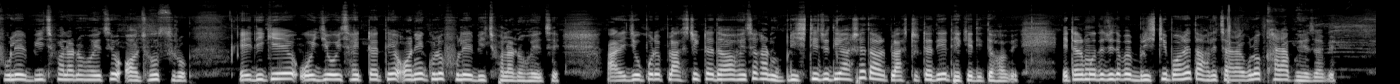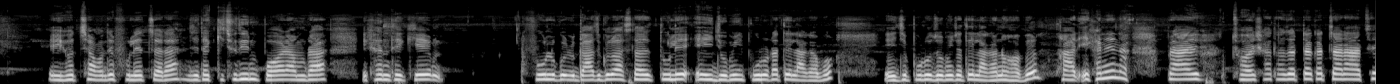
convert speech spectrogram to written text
ফুলের বীজ ফলানো হয়েছে অজস্র। এইদিকে ওই যে ওই সাইডটাতে অনেকগুলো ফুলের বীজ ফলানো হয়েছে। আর এই যে উপরে প্লাস্টিকটা দেওয়া হয়েছে, কারণ বৃষ্টি যদি আসে তাহলে প্লাস্টিকটা দিয়ে ঢেকে দিতে হবে। এটার মধ্যে যদি আবার বৃষ্টি পড়ে তাহলে চারাগুলো খারাপ হয়ে যাবে। এই হচ্ছে আমাদের ফুলের চারা, যেটা কিছুদিন পর আমরা এখান থেকে ফুলগুলো, গাছগুলো আস্তে আস্তে তুলে এই জমি পুরোটাতে লাগাবো। এই যে পুরো জমিটাতে লাগানো হবে। আর এখানে না প্রায় ছয় সাত হাজার টাকার চারা আছে।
